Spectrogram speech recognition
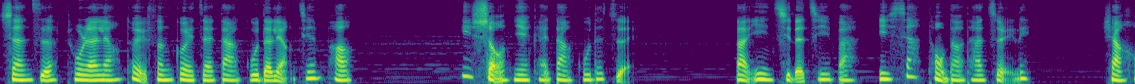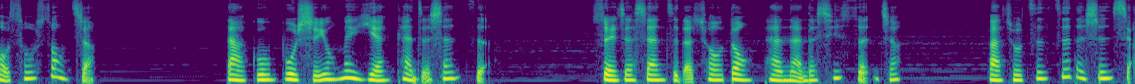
山子突然两腿分跪在大姑的两肩旁，一手捏开大姑的嘴，把硬起的鸡巴一下捅到她嘴里，然后抽送着。大姑不时用媚眼看着山子，随着山子的抽动，贪婪的吸吮着，发出滋滋的声响。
